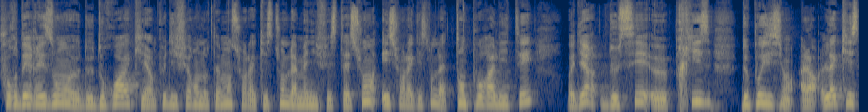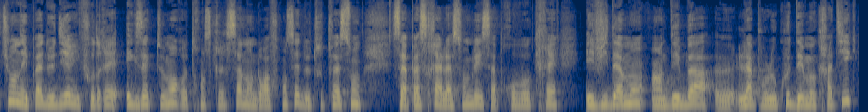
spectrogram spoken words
pour des raisons euh, de droit qui est un peu différent, notamment sur la question de la manifestation et sur la question de la temporalité, on va dire, de ces euh, prises de position. Alors la question n'est pas de dire il faudrait exactement retranscrire ça dans le droit français. De toute façon, ça passerait à l'Assemblée et ça provoquerait évidemment un débat, euh, là pour le coup, démocratique.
